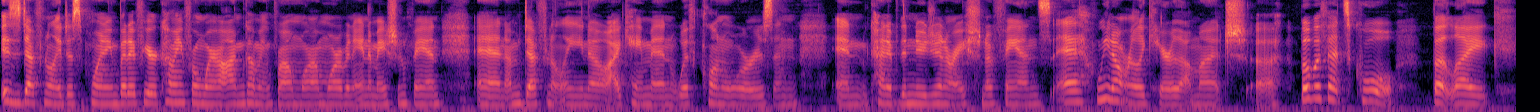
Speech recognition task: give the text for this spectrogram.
is definitely disappointing. But if you're coming from where I'm coming from, where I'm more of an animation fan, and I'm definitely, you know, I came in with Clone Wars and and kind of the new generation of fans. Eh, we don't really care that much. Uh, Boba Fett's cool, but like.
